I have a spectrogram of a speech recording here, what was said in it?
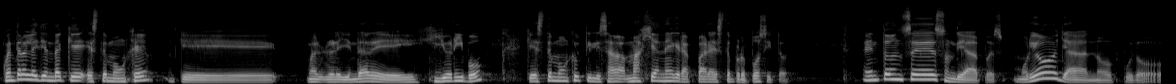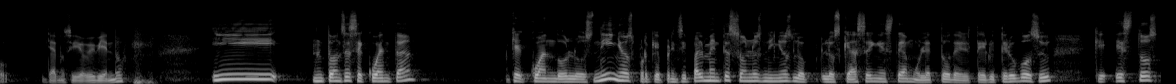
cuenta la leyenda que este monje, que, bueno, la leyenda de Hiyoribo, que este monje utilizaba magia negra para este propósito. Entonces, un día pues murió, ya no pudo, ya no siguió viviendo. Y entonces se cuenta que cuando los niños, porque principalmente son los niños los que hacen este amuleto del Teru Bosu, que estos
